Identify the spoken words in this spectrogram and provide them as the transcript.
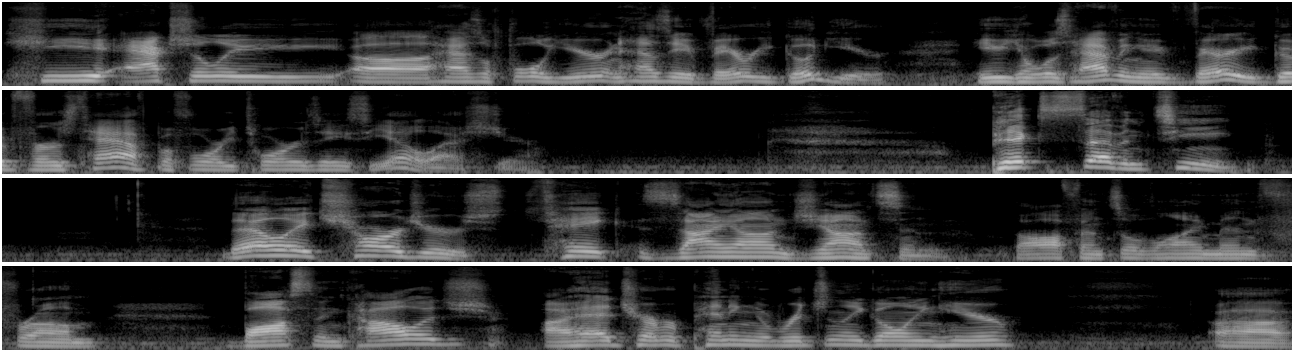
he actually uh, has a full year and has a very good year. He was having a very good first half before he tore his ACL last year. Pick 17. The LA Chargers take Zion Johnson, the offensive lineman from Boston College. I had Trevor Penning originally going here, uh,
